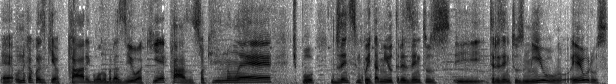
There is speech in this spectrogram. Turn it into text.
é, a única coisa que é cara igual no Brasil aqui é casa, só que não é tipo 250 mil, 300, e, 300 mil euros.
